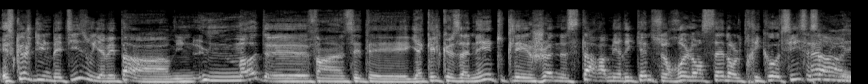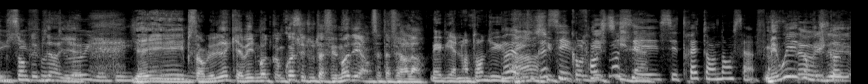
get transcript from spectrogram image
est-ce que je dis une bêtise ou il n'y avait pas un- une, une mode euh, Enfin, c'était il y a quelques années, toutes les jeunes stars américaines se relançaient dans le tricot aussi, c'est Ah, ça il me semblait bien. Il, y a- photos, il y a des- il y a- ouais, il me semblait bien qu'il y avait une mode comme quoi c'est tout à fait moderne cette affaire-là. Mais bien entendu, Ouais, cas, le franchement, c'est très tendance. hein. Mais oui, Non, non, mais mais je, quand- l'ai-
